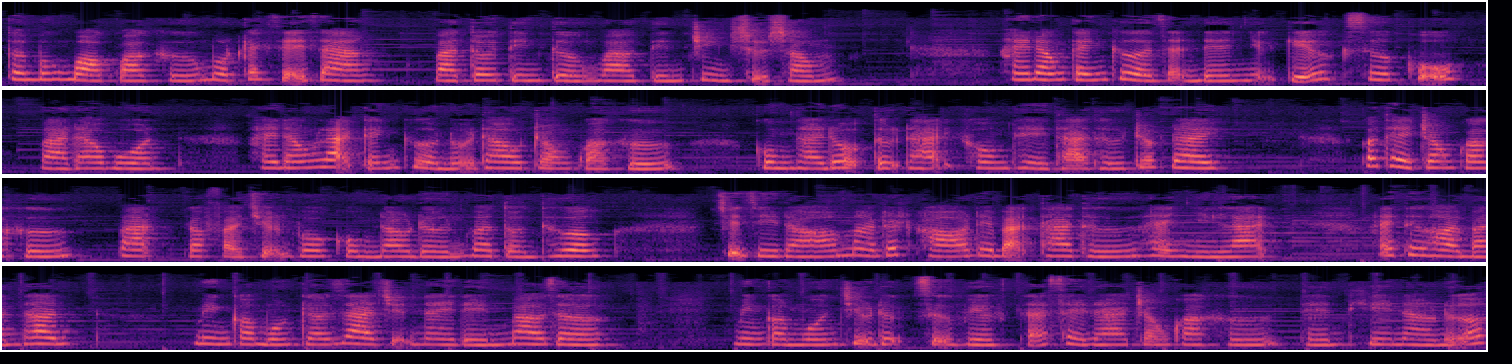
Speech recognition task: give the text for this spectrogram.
Tôi buông bỏ quá khứ một cách dễ dàng và tôi tin tưởng vào tiến trình sự sống. Hãy đóng cánh cửa dẫn đến những ký ức xưa cũ và đau buồn. Hãy đóng lại cánh cửa nỗi đau trong quá khứ cùng thái độ tự đại không thể tha thứ trước đây. Có thể trong quá khứ, bạn gặp phải chuyện vô cùng đau đớn và tổn thương. Chuyện gì đó mà rất khó để bạn tha thứ hay nhìn lại. Hãy tự hỏi bản thân, mình còn muốn kéo dài chuyện này đến bao giờ? Mình còn muốn chịu đựng sự việc đã xảy ra trong quá khứ đến khi nào nữa?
